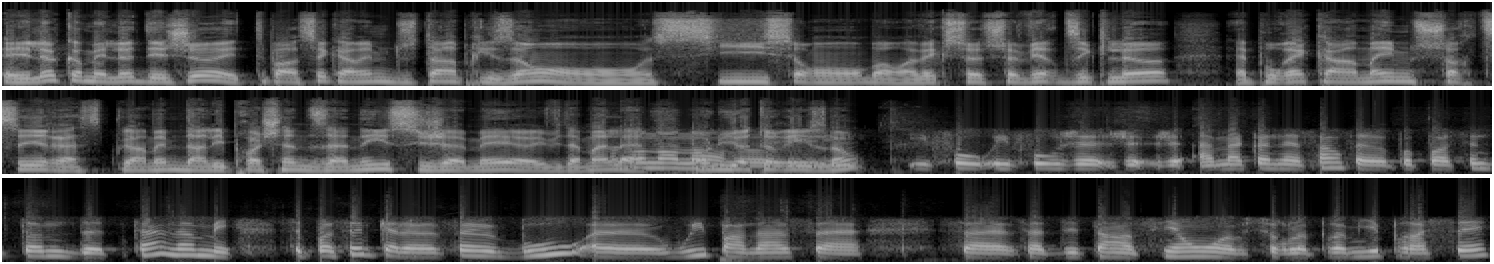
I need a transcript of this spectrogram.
Et là, comme elle a déjà été passée quand même du temps en prison, si son, bon, avec ce, verdict-là, elle pourrait quand même sortir quand même dans les prochaines années, si jamais, euh, évidemment, on lui autorise, non? Il, faut, il faut, je, à ma connaissance, elle va pas passer une tonne de temps, là, mais c'est possible qu'elle ait fait un bout, euh, oui, pendant sa sa, détention euh, sur le premier procès.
